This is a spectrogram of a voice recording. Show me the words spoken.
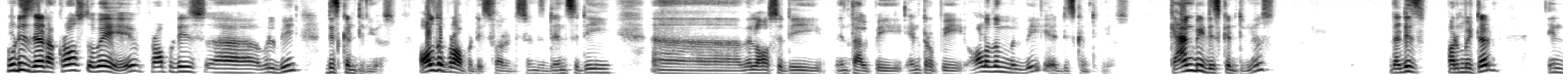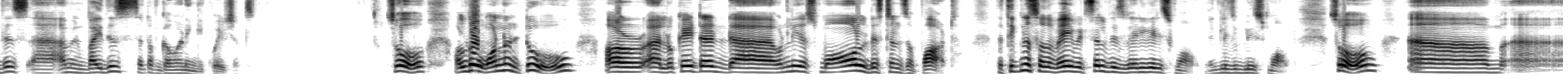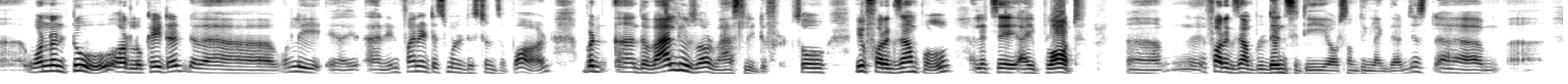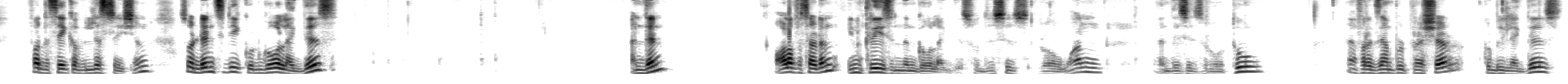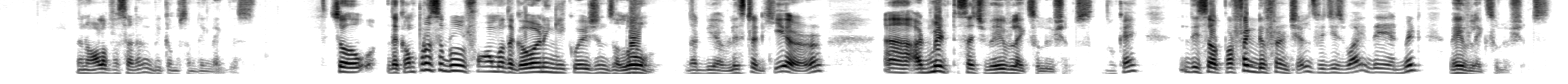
Notice that across the wave properties uh, will be discontinuous. All the properties for instance density, uh, velocity, enthalpy, entropy all of them will be uh, discontinuous, can be discontinuous that is permitted in this uh, I mean by this set of governing equations. So, although 1 and 2 are uh, located uh, only a small distance apart, the thickness of the wave itself is very very small, negligibly small. So, um, uh, 1 and 2 are located uh, only uh, an infinitesimal distance apart, but uh, the values are vastly different. So, if for example, let us say I plot for example density or something like that just um, for the sake of illustration. So, density could go like this and then all of a sudden increase and then go like this. So, this is rho 1 and this is rho 2 uh, for example, pressure could be like this, then all of a sudden becomes something like this. So, the compressible form of the governing equations alone that we have listed here uh, admit such wave-like solutions. Okay? These are perfect differentials which is why they admit wave-like solutions.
